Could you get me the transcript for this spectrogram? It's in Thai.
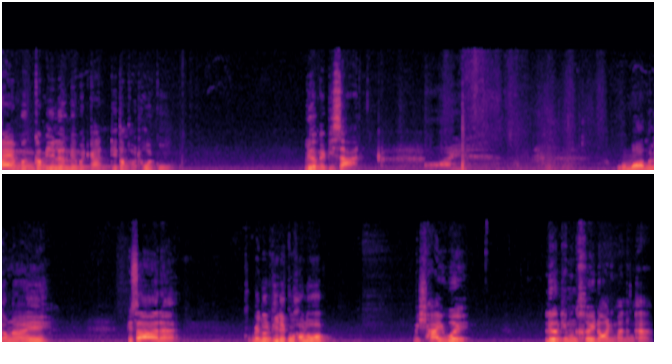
แต่มึงก็มีเรื่องหนึ่งเหมือนกันที่ต้องขอโทษกู เรื่องไอ้พี่สาร กูก็บอกมึงแล้วไง พี่ซาน่ะ เป็นรุ่นพี่ที่กูเคารพ ไม่ใช่เว้ย เรื่องที่มึงเคยนอนกับมันต่างหาก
